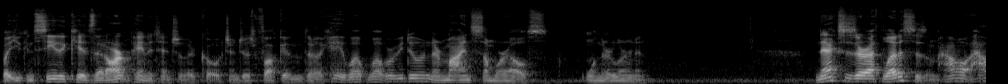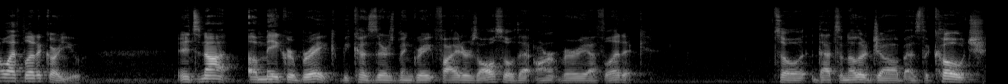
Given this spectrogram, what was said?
But you can see the kids that aren't paying attention to their coach and just fucking. They're like, "Hey, what what were we doing?" Their mind's somewhere else when they're learning. Next is their athleticism. How how athletic are you? it's not a make or break because there's been great fighters also that aren't very athletic. So that's another job as the coach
